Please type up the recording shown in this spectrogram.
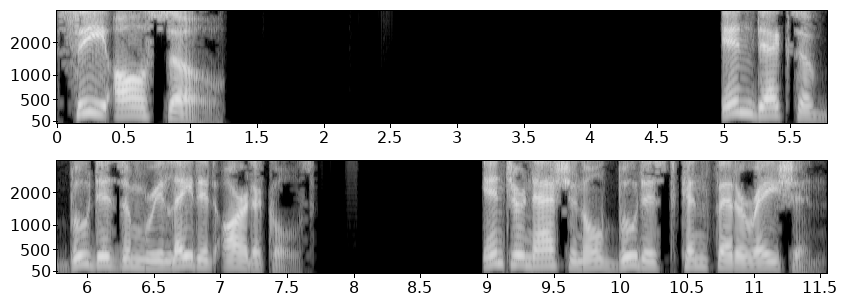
See also. Index of Buddhism-related articles. International Buddhist Confederation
